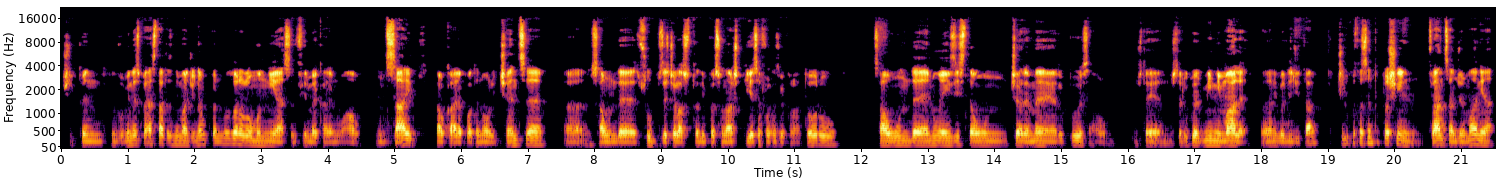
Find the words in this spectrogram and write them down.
Și când, când vorbim despre asta, trebuie să ne imaginăm că nu doar în România sunt firme care nu au un site sau care poate nu au licențe uh, sau unde sub 10% din personal știe să folosească calculatorul sau unde nu există un CRM, RP sau niște, niște lucruri minimale la nivel digital. Și lucrul ăsta se întâmplă și în Franța, în Germania.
